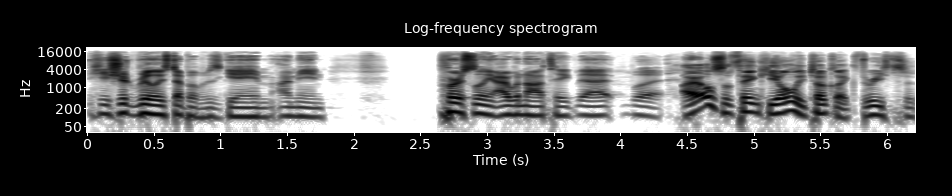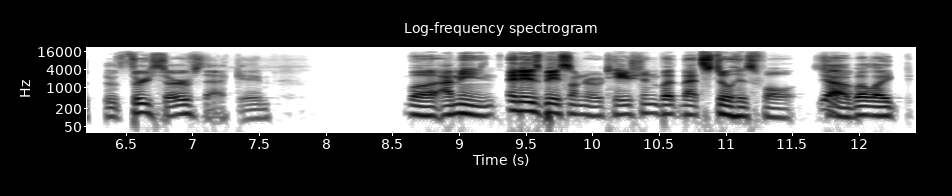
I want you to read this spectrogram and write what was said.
he should really step up his game. I mean, personally, I would not take that, but I also think he only took like three three serves that game. well, I mean, it is based on rotation, but that's still his fault. Yeah, but like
